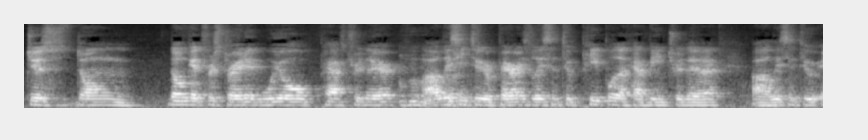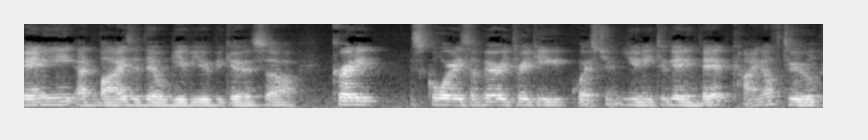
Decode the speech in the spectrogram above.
just don't don't get frustrated. We all pass through there. Uh, listen to your parents. Listen to people that have been through that. Uh, listen to any advice that they'll give you because uh, credit score is a very tricky question. You need to get in debt, kind of, to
